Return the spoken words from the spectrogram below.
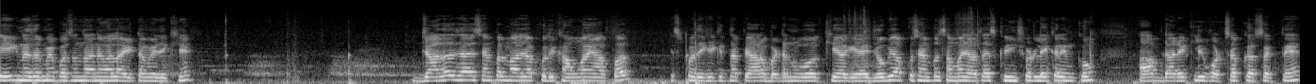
एक नज़र में पसंद आने वाला आइटम है देखिए। ज़्यादा से ज़्यादा सैंपल मैं आज आपको दिखाऊँगा यहाँ पर। इस पर देखिए कितना प्यारा बटन वर्क किया गया है। जो भी आपको सैंपल समझ आता है स्क्रीनशॉट लेकर इनको आप डायरेक्टली व्हाट्सएप कर सकते हैं।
